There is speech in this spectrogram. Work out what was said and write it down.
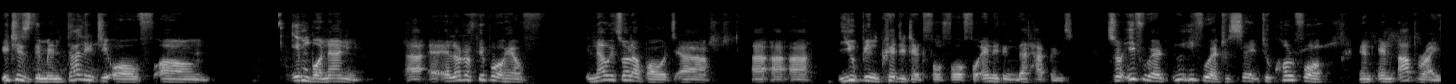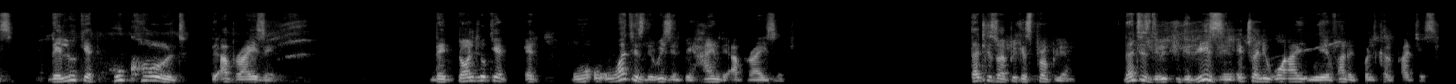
it is the mentality of um, Imbonani. Uh, a- a lot of people have, now it's all about uh, uh, uh, uh, you being credited for, for, for anything that happens. So if we were, if we were to say, to call for an, an uprising, they look at who called the uprising they don't look at, at what is the reason behind the uprising. That is our biggest problem. That is the, the reason actually why we have hundred political parties.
